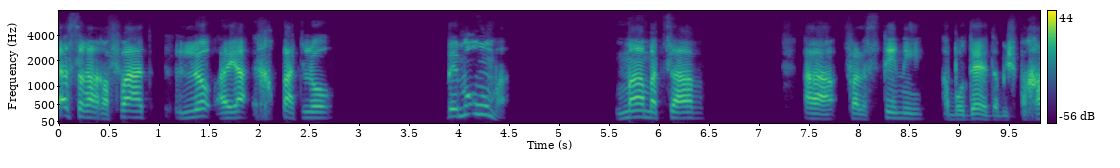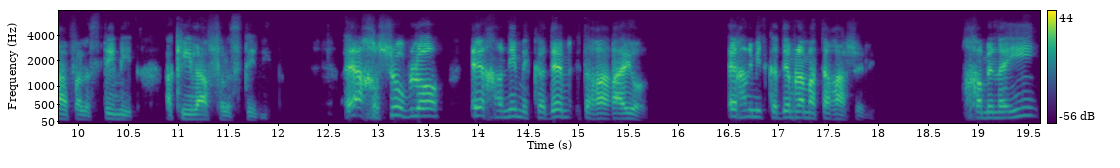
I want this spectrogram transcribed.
יאסר ערפאת לא היה אכפת לו במאומה מה המצב הפלסטיני הבודד, המשפחה הפלסטינית, הקהילה הפלסטינית. היה חשוב לו איך אני מקדם את הרעיון, איך אני מתקדם למטרה שלי. חמינאי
